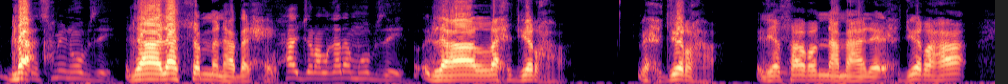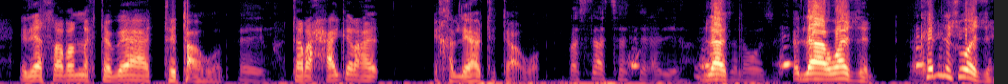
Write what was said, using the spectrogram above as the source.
لا. التسمين مو بزين. لا لا تسمنها بالحين. وحجر الغنم مو بزين. لا الله يحجرها. احجرها اللي صار انها ما احجرها اللي صار انك تبيها تتعوم إي. ترى حجرها يخليها تتعوم بس لا تستر عليها. لا. وزن وزن. لا وزن. كلش وزن.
